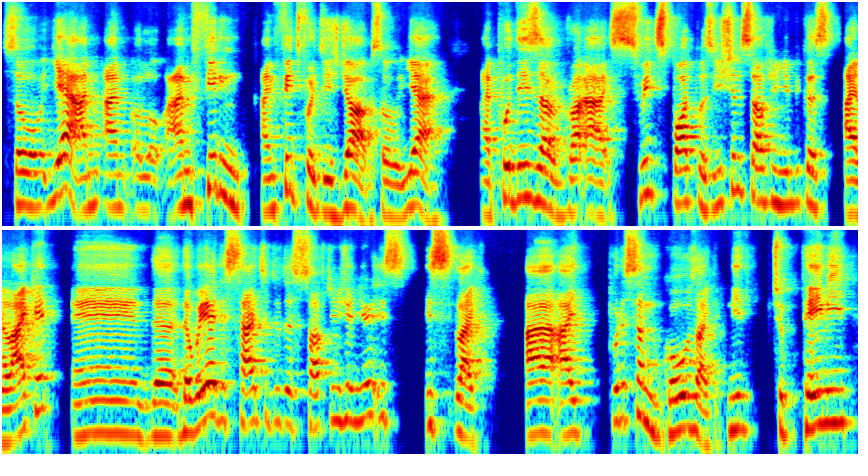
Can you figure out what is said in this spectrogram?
So yeah, I'm I'm I'm fitting I'm fit for this job. So yeah, I put this a, a sweet spot position software engineer because I like it. And the the way I decide to do the software engineer is is like I, I put some goals like need to pay me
